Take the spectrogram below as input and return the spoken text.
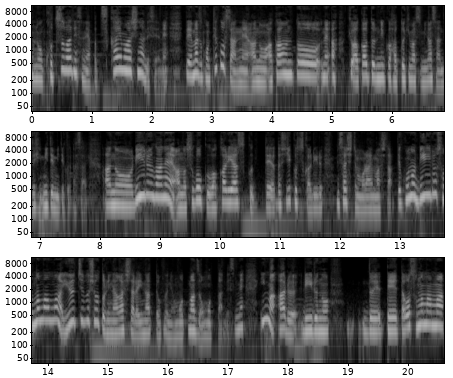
あの、コツはですね、やっぱ使い回しなんですよね。で、まずこのテコさんね、あの、アカウントね、あ、今日アカウントのリンク貼っときます。皆さんぜひ見てみてください。あの、リールがね、あの、すごくわかりやすくって、私いくつかリール見させてもらいました。で、このリールそのまま YouTube ショートに流したらいいなっていうふうに思、まず思ったんですね。今あるリールのデータをそのまま、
